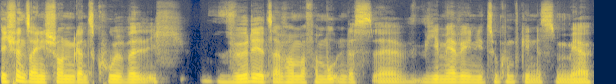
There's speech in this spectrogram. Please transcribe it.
ich find's eigentlich schon ganz cool, weil ich würde jetzt einfach mal vermuten, dass äh, je mehr wir in die Zukunft gehen, desto mehr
